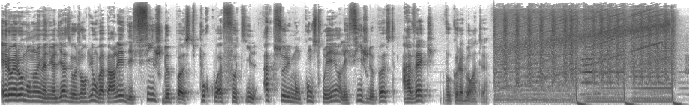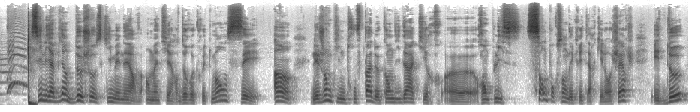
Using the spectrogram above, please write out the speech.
Hello hello, mon nom est Emmanuel Diaz et aujourd'hui on va parler des fiches de poste. Pourquoi faut-il absolument construire les fiches de poste avec vos collaborateurs? S'il y a bien deux choses qui m'énervent en matière de recrutement, c'est 1. Les gens qui ne trouvent pas de candidats qui euh, remplissent 100% des critères qu'ils recherchent, et 2.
